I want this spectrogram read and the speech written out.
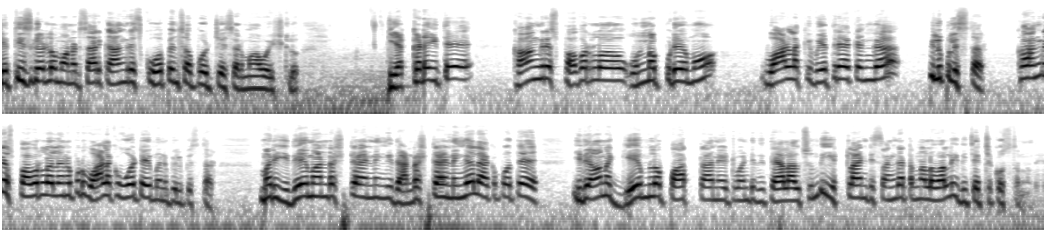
ఛత్తీస్గఢ్లో మొన్నటిసారి కాంగ్రెస్కి ఓపెన్ సపోర్ట్ చేశారు మావోయిస్టులు. ఎక్కడైతే కాంగ్రెస్ పవర్లో ఉన్నప్పుడేమో వాళ్ళకి వ్యతిరేకంగా పిలుపులిస్తారు. కాంగ్రెస్ పవర్లో లేనప్పుడు వాళ్ళకి ఓటేయమని పిలిపిస్తారు. మరి ఇదేం అండర్స్టాండింగ్ ఇది అండర్స్టాండింగా లేకపోతే ఇది ఏమైనా గేమ్లో పార్ట్ అనేటువంటిది తేలాల్సి ఉంది? ఇట్లాంటి సంఘటనల వల్ల ఇది చర్చకు వస్తున్నది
